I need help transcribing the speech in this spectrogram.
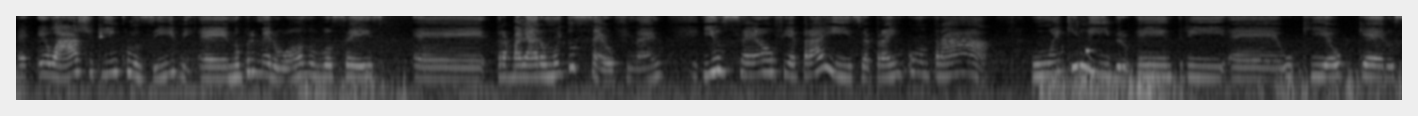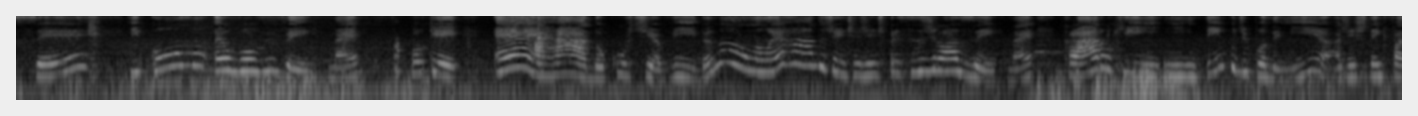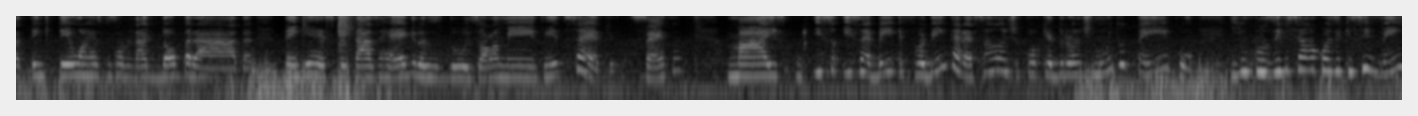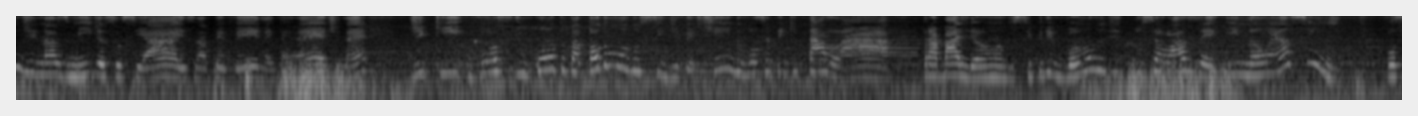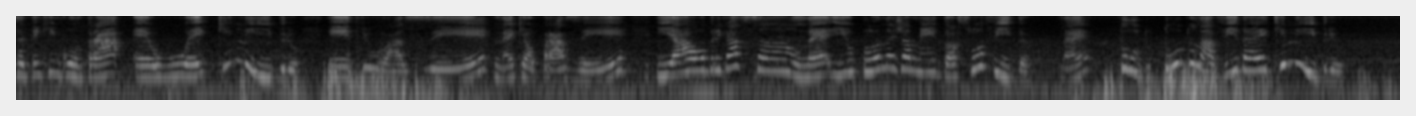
É, eu acho que, inclusive, é, no primeiro ano vocês é, trabalharam muito self, né? E o self é para isso, é para encontrar um equilíbrio entre é, o que eu quero ser e como eu vou viver, né? Porque é errado curtir a vida? Não, não é errado, gente. A gente precisa de lazer, né? Claro que em, em tempo de pandemia, a gente tem que, tem que ter uma responsabilidade dobrada, tem que respeitar as regras do isolamento e etc, certo? Mas isso, isso é bem, foi bem interessante porque durante muito tempo, inclusive isso é uma coisa que se vende nas mídias sociais, na TV, na internet, né? De que você, enquanto tá todo mundo se divertindo, você tem que estar lá, trabalhando, se privando de, do seu lazer. E não é assim. Você tem que encontrar é o equilíbrio entre o lazer, né, que é o prazer, e a obrigação, né, e o planejamento, a sua vida, né? Tudo, tudo na vida é equilíbrio.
